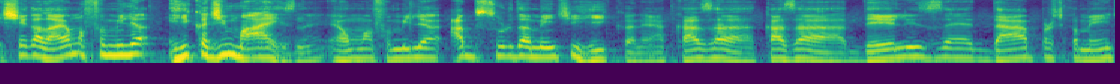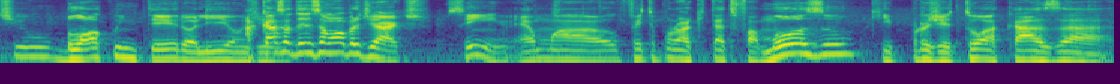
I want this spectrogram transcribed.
chega lá é uma família rica demais, né? É uma família absurdamente rica, né? A casa, a casa deles é dá praticamente o bloco inteiro ali onde A casa deles é uma obra de arte. Sim, é uma feita por um arquiteto famoso que projetou a casa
